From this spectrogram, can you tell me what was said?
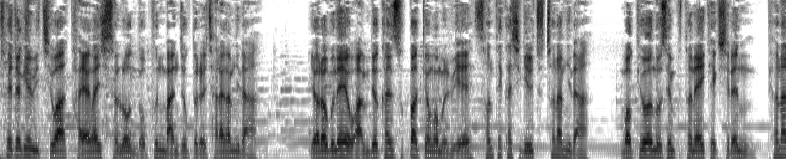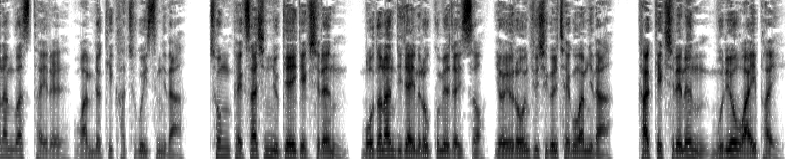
최적의 위치와 다양한 시설로 높은 만족도를 자랑합니다. 여러분의 완벽한 숙박 경험을 위해 선택하시길 추천합니다. 머큐어 노샘프턴의 객실은 편안함과 스타일을 완벽히 갖추고 있습니다. 총 146개의 객실은 모던한 디자인으로 꾸며져 있어 여유로운 휴식을 제공합니다. 각 객실에는 무료 와이파이,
